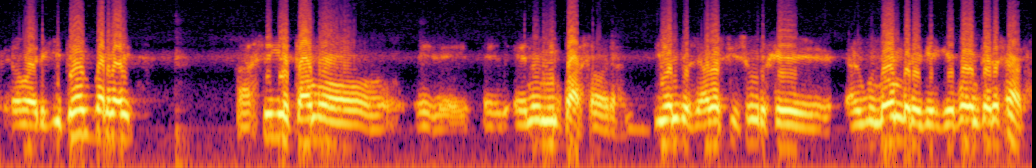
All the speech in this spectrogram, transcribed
que no va a dirigir Temperley. Así que estamos eh, en, en un impasse ahora, viendo a ver si surge algún nombre que, que pueda interesar.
